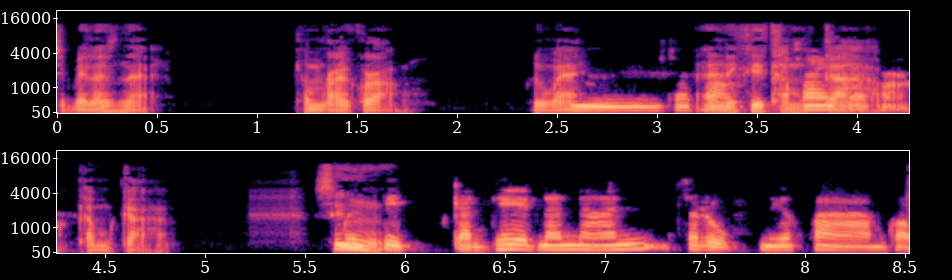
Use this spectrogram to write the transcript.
จะเป็นลักษณะคำร้อยกรองถูกไหมอันนี้คือคำกาบคำกาบซึ่งติดกันเทศนั้นๆ สรุปเนื้อความของ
